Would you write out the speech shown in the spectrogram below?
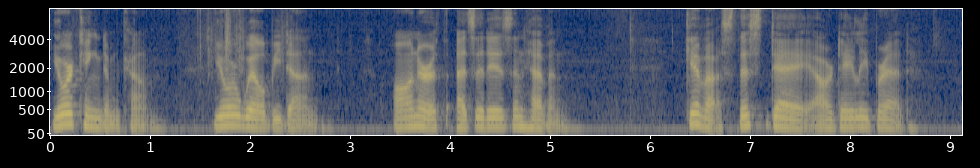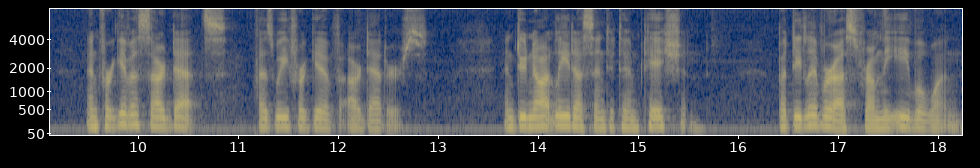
Your kingdom come your will be done, on earth as it is in heaven. Give us this day our daily bread, and forgive us our debts as we forgive our debtors. and do not lead us into temptation, but deliver us from the evil one.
